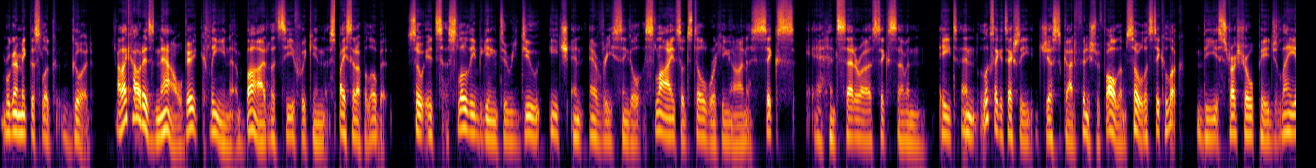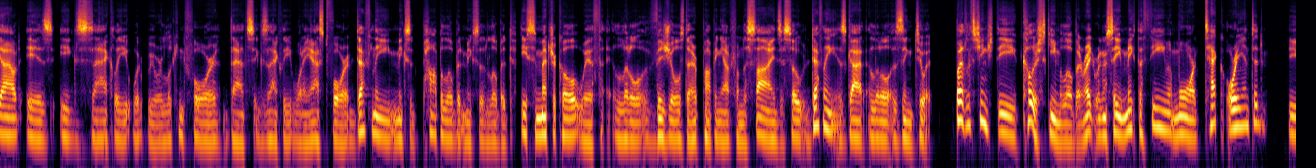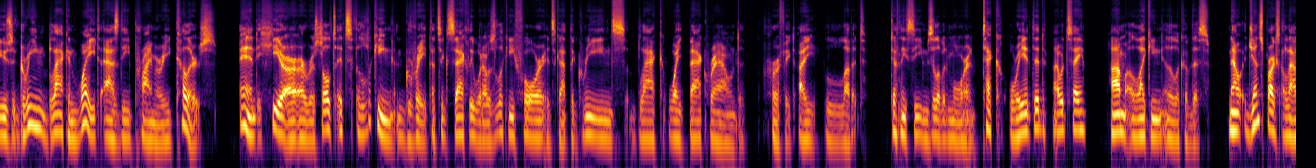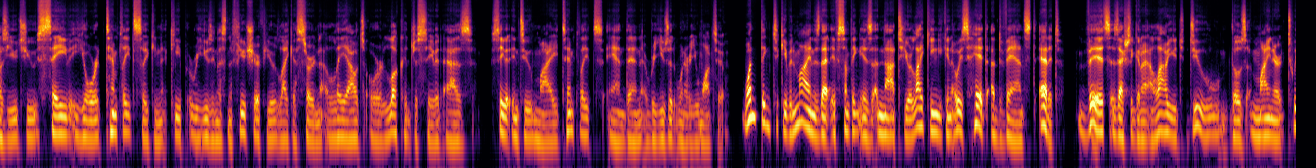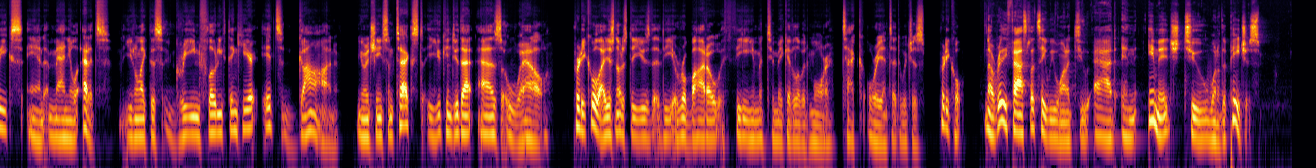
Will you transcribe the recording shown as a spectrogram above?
We're going to make this look good. I like how it is now, very clean, but let's see if we can spice it up a little bit. So it's slowly beginning to redo each and every single slide. So it's still working on six, etc., six, seven, eight, and looks like it's actually just got finished with all of them. So let's take a look. The structural page layout is exactly what we were looking for. That's exactly what I asked for. Definitely makes it pop a little bit, makes it a little bit asymmetrical with little visuals that are popping out from the sides. So definitely has got a little zing to it. But let's change the color scheme a little bit, right? We're going to say make the theme more tech oriented. Use green, black, and white as the primary colors. And here are our results. It's looking great. That's exactly what I was looking for. It's got the greens, black, white background. Perfect. I love it. Definitely seems a little bit more tech oriented, I would say. I'm liking the look of this. Now, GenSparks allows you to save your templates so you can keep reusing this in the future. If you like a certain layout or look, just save it as save it into my templates and then reuse it whenever you want to. One thing to keep in mind is that if something is not to your liking, you can always hit advanced edit. This is actually going to allow you to do those minor tweaks and manual edits. You don't like this green floating thing here? It's gone. You want to change some text? You can do that as well. Pretty cool. I just noticed they used the Roboto theme to make it a little bit more tech oriented, which is pretty cool. Now, really fast, let's say we wanted to add an image to one of the pages.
